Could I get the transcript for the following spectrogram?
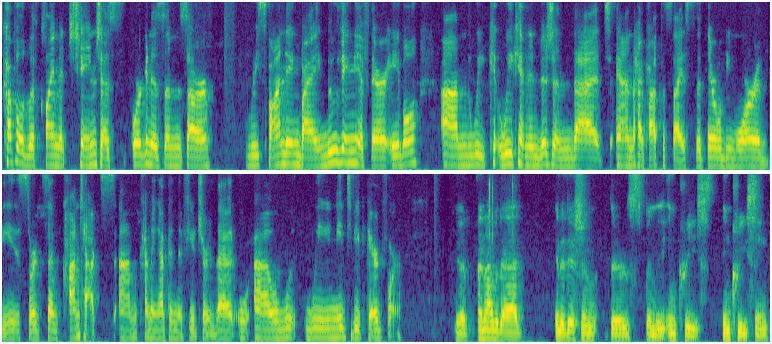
coupled with climate change, as organisms are responding by moving if they're able, um, we can, we can envision that and hypothesize that there will be more of these sorts of contacts um, coming up in the future that uh, w- we need to be prepared for. Yeah, and I would add, in addition, there's been the increase increasing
